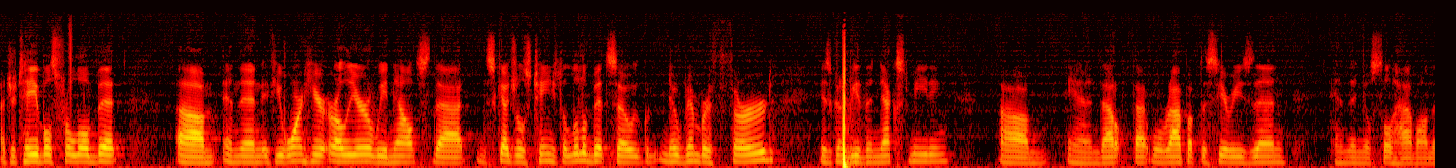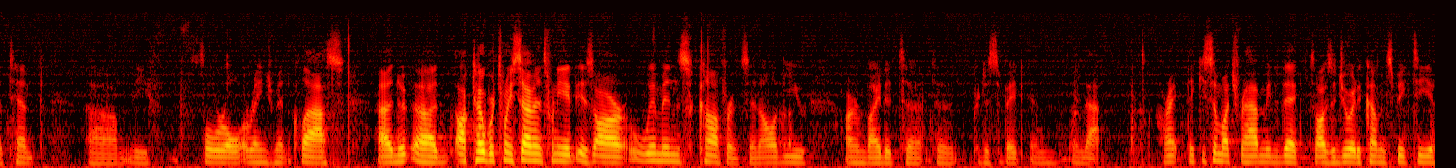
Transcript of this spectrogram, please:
at your tables for a little bit. Um, and then, if you weren't here earlier, we announced that the schedule's changed a little bit. So, November 3rd is going to be the next meeting. Um, and that that will wrap up the series then. And then you'll still have on the 10th um, the floral arrangement class. Uh, uh, October 27 and 28 is our women's conference, and all of you are invited to, to participate in, in that. All right. Thank you so much for having me today. It's always a joy to come and speak to you.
